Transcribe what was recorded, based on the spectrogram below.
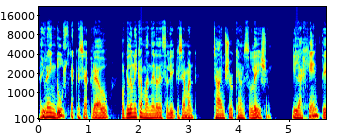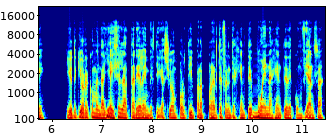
Hay una industria que se ha creado porque es la única manera de salir que se llaman timeshare cancellation. Y la gente que yo te quiero recomendar, ya hice la tarea la investigación por ti para ponerte frente a gente buena, gente de confianza,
